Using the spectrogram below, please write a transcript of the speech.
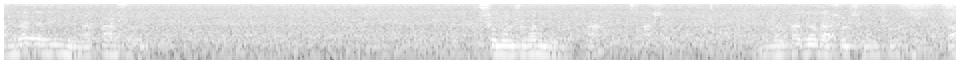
আমরা জানি মুনাফা আসল সমান সমান মুনাফা আসল। মুনাফা যোগ আসল সমান সমান মুনাফা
